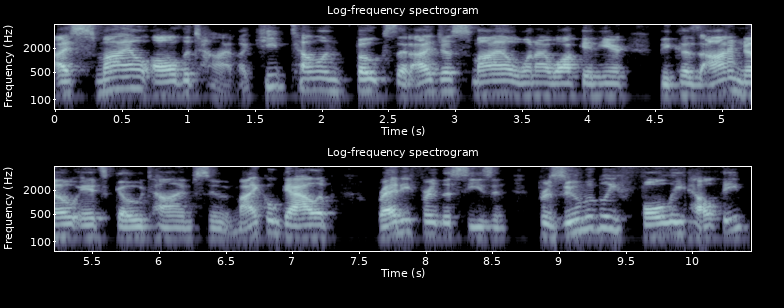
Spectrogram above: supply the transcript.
I smile all the time. I keep telling folks that I just smile when I walk in here because I know it's go time soon. Michael Gallup ready for the season, presumably fully healthy.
